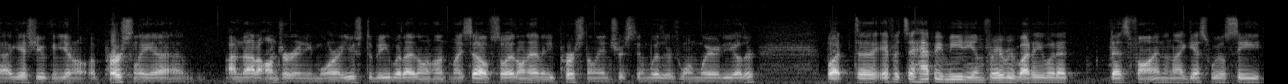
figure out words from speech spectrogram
I guess you can, you know, personally, uh, I'm not a hunter anymore. I used to be, but I don't hunt myself, so I don't have any personal interest in whether it's one way or the other. But uh, if it's a happy medium for everybody, well, that that's fine, and I guess we'll see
